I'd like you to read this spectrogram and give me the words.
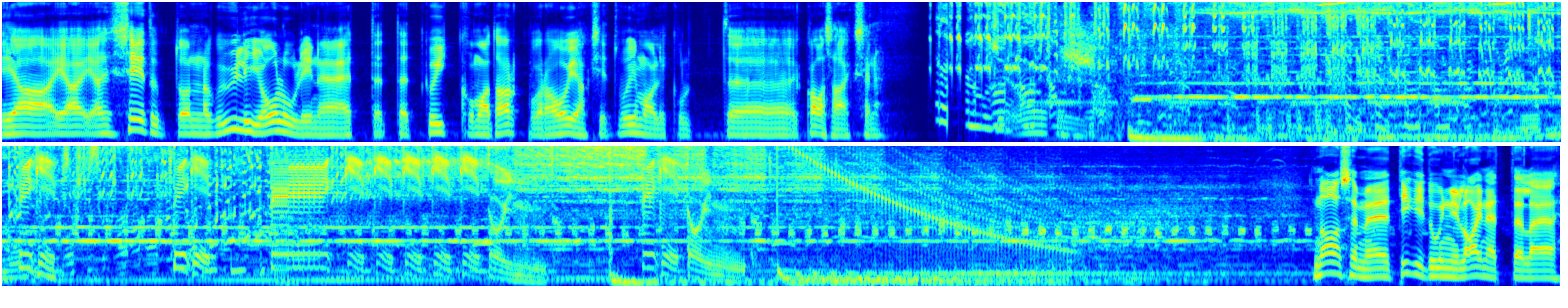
ja, ja, ja seetõttu on nagu ülioluline, et, et, et kõik oma tarkvara hoiaksid võimalikult äh, kaasaegsena. digid, digitund, digitund naaseme Digitunni lainetele.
